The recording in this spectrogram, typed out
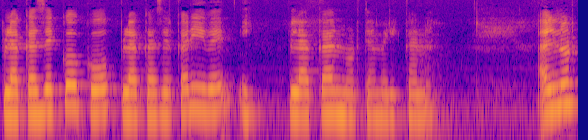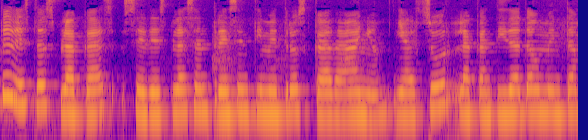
placas de coco, placas del Caribe y placa norteamericana. Al norte de estas placas se desplazan 3 centímetros cada año y al sur la cantidad aumenta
